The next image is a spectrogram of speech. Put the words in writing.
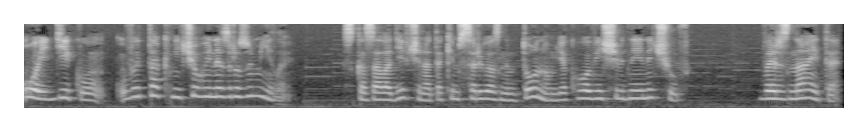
Ой, Діку, ви так нічого й не зрозуміли, сказала дівчина таким серйозним тоном, якого він ще від неї не чув. Ви ж знаєте,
